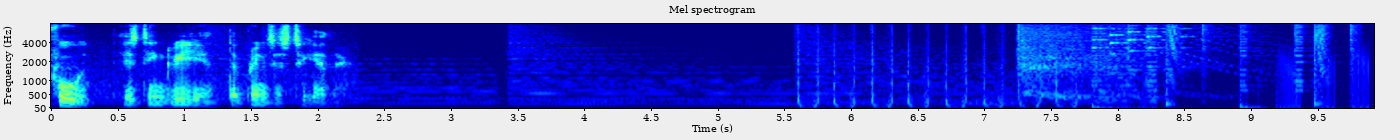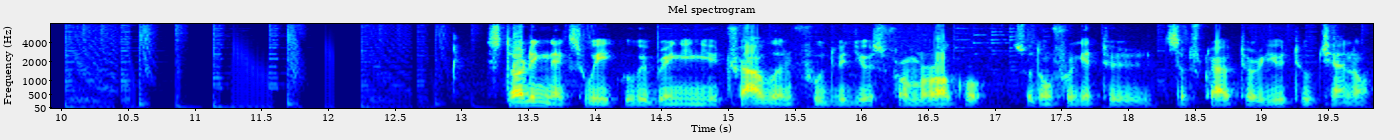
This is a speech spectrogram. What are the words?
Food is the ingredient that brings us together. Starting next week, we'll be bringing you travel and food videos from Morocco, so don't forget to subscribe to our YouTube channel,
